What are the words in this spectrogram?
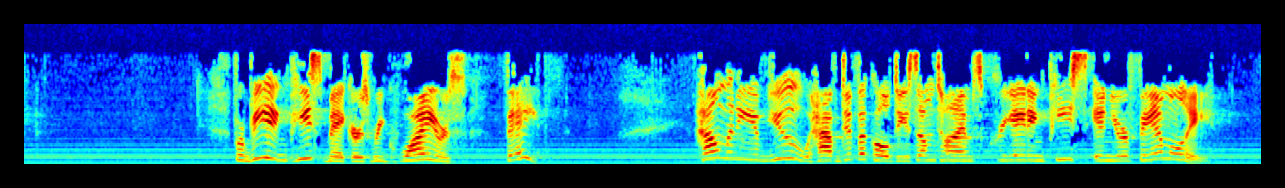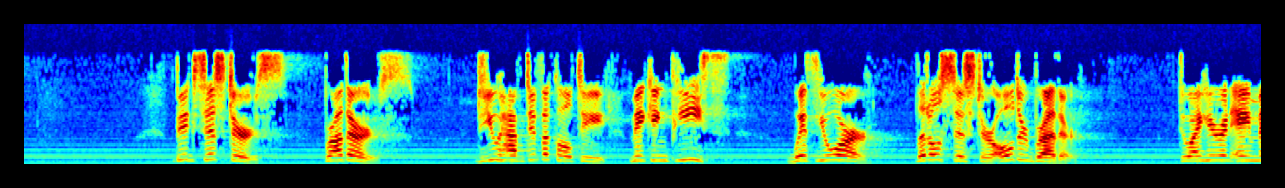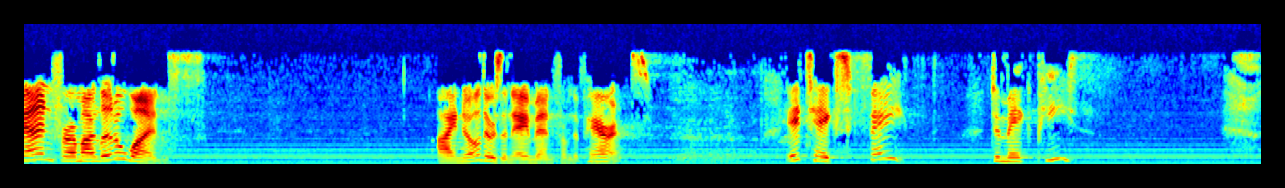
For being peacemakers requires faith. How many of you have difficulty sometimes creating peace in your family? Big sisters, brothers, do you have difficulty making peace with your little sister, older brother? Do I hear an amen from our little ones? I know there's an amen from the parents. It takes faith to make peace.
